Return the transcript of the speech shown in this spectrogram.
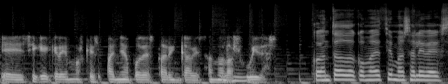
eh, sí que creemos que España puede estar encabezando las subidas. Con todo, como decimos, el IBEX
